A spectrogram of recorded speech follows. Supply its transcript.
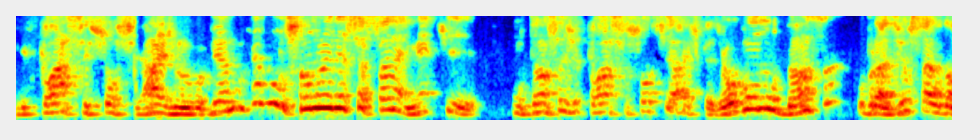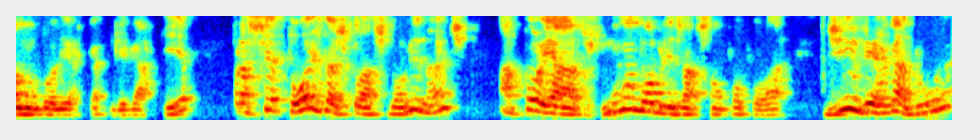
de classes sociais no governo? Revolução não é necessariamente mudança de classes sociais. Quer dizer, houve uma mudança, o Brasil saiu da oligarquia para setores das classes dominantes, apoiados numa mobilização popular de envergadura,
